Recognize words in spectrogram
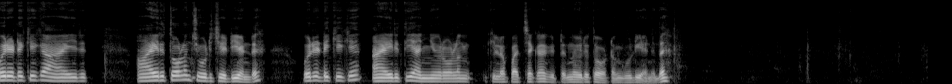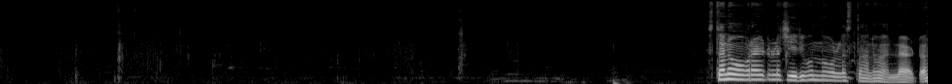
ഒരിടയ്ക്കൊക്കെ ആയിര ആയിരത്തോളം ചൂട് ചെടിയുണ്ട്. ഒരിടയ്ക്കൊക്കെ ആയിരത്തി അഞ്ഞൂറോളം കിലോ പച്ചക്ക കിട്ടുന്ന ഒരു തോട്ടം കൂടിയാണിത്. സ്ഥലം ഓവറായിട്ടുള്ള ചെരിവൊന്നും ഉള്ള സ്ഥലമല്ല കേട്ടോ.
